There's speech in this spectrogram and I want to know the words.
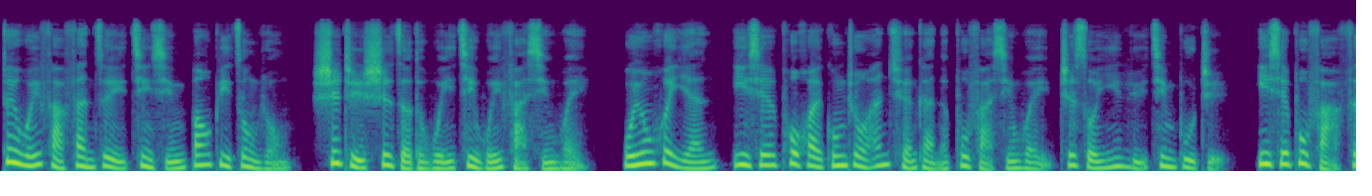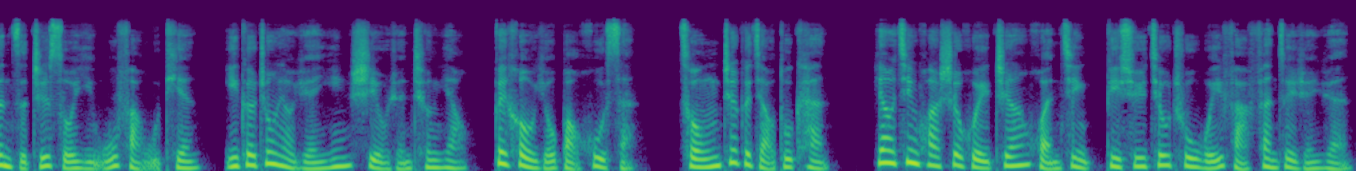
对违法犯罪进行包庇纵容、失职失责的违纪违法行为。毋庸讳言，一些破坏公众安全感的不法行为之所以屡禁不止。一些不法分子之所以无法无天，一个重要原因是有人撑腰，背后有保护伞。从这个角度看，要净化社会治安环境，必须揪出违法犯罪人员，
